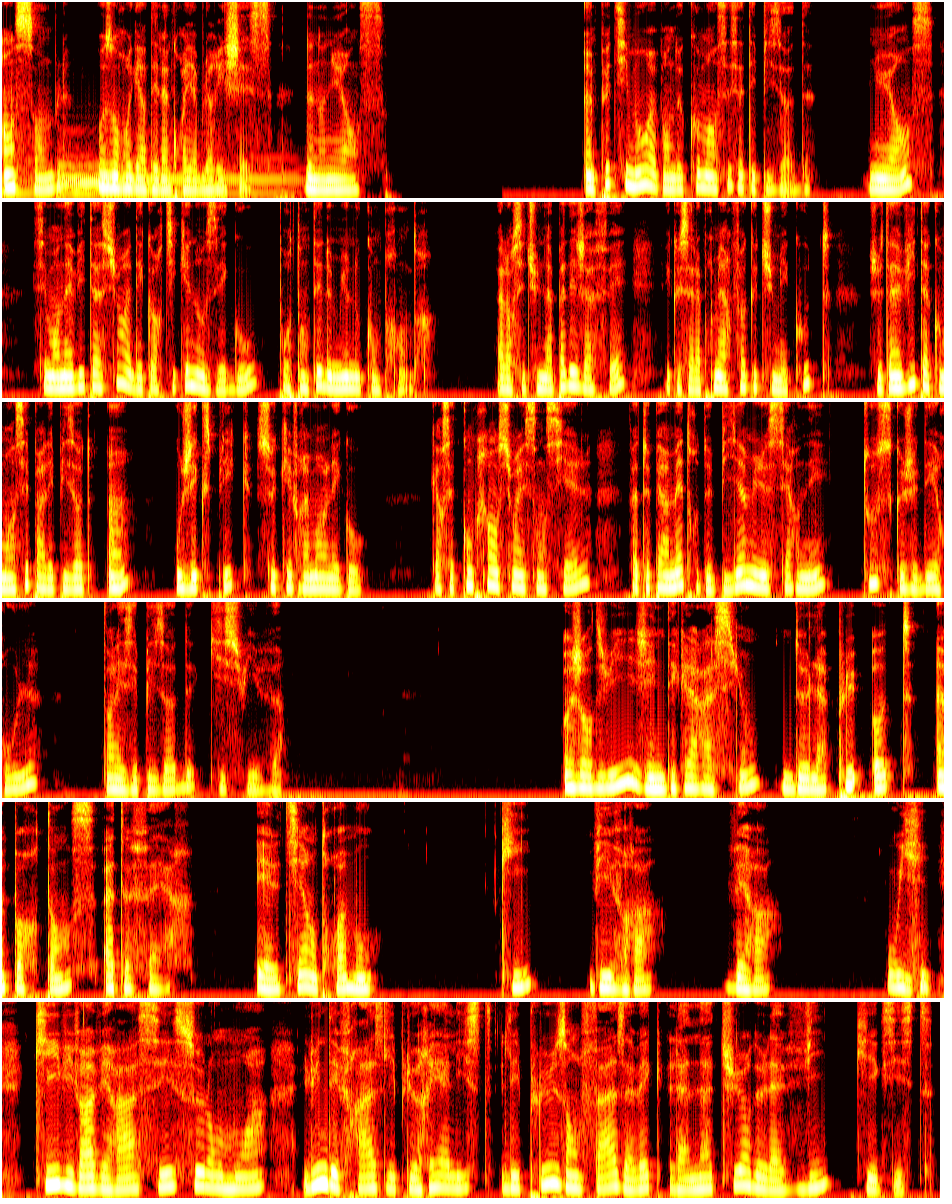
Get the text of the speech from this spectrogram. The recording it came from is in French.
Ensemble, osons regarder l'incroyable richesse de nos nuances. Un petit mot avant de commencer cet épisode. Nuance, c'est mon invitation à décortiquer nos égaux pour tenter de mieux nous comprendre. Alors si tu ne l'as pas déjà fait et que c'est la première fois que tu m'écoutes, je t'invite à commencer par l'épisode 1 où j'explique ce qu'est vraiment l'ego. Car cette compréhension essentielle va te permettre de bien mieux cerner tout ce que je déroule dans les épisodes qui suivent. Aujourd'hui, j'ai une déclaration de la plus haute importance à te faire, et elle tient en trois mots. Qui vivra verra. Oui, qui vivra verra, c'est selon moi l'une des phrases les plus réalistes, les plus en phase avec la nature de la vie qui existe.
